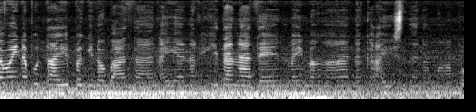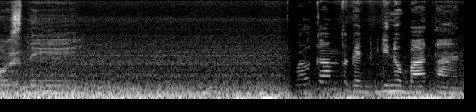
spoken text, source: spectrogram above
On the way na po tayo pag ginobatan. Ayan, nakikita natin may mga nag-aayos na ng mga poste. Welcome to Gin- Ginobatan.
